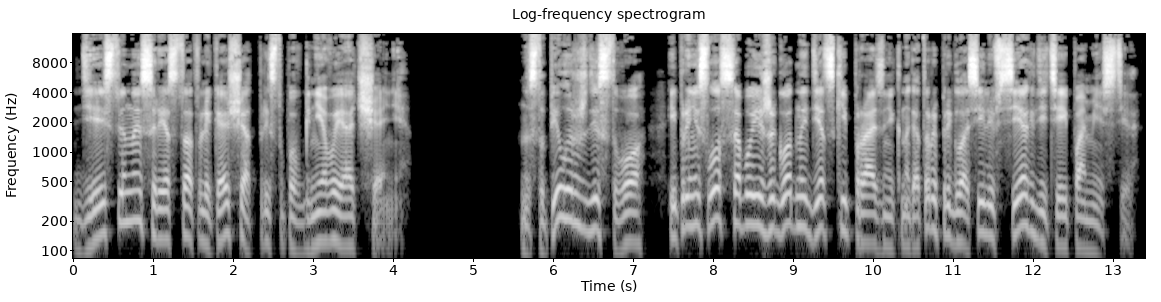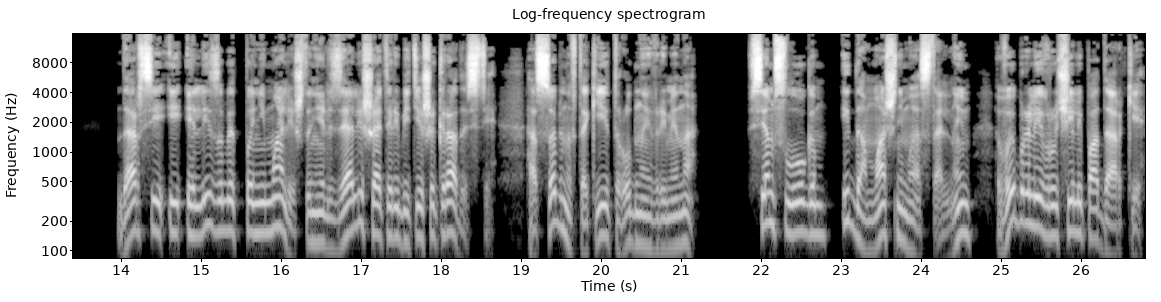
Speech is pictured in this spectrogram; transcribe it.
действенные средство отвлекающее от приступов гнева и отчаяния. Наступило Рождество и принесло с собой ежегодный детский праздник, на который пригласили всех детей поместья. Дарси и Элизабет понимали, что нельзя лишать ребятишек радости, особенно в такие трудные времена. Всем слугам и домашним, и остальным выбрали и вручили подарки.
